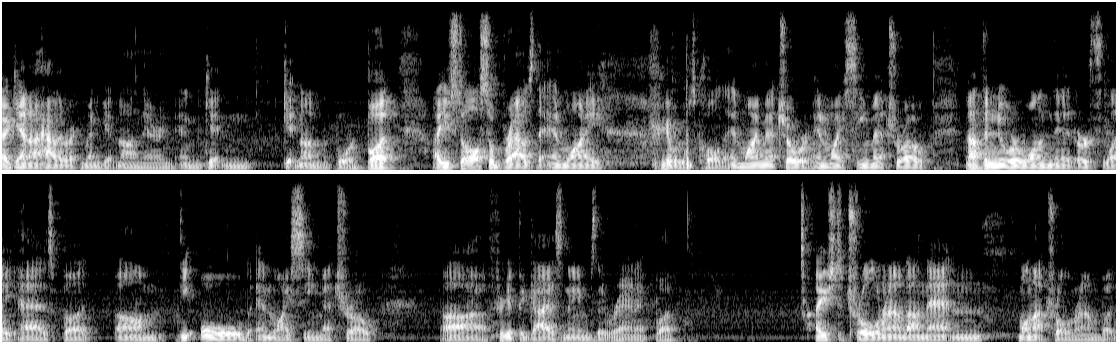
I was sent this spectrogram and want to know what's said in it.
again, I highly recommend getting on there and, and getting getting onto the board. But I used to also browse the NY, I forget what it was called, NY Metro or NYC Metro, not the newer one that Earthlight has, but um, the old NYC Metro. Uh, I forget the guys' names that ran it, but I used to troll around on that and well, not troll around, but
